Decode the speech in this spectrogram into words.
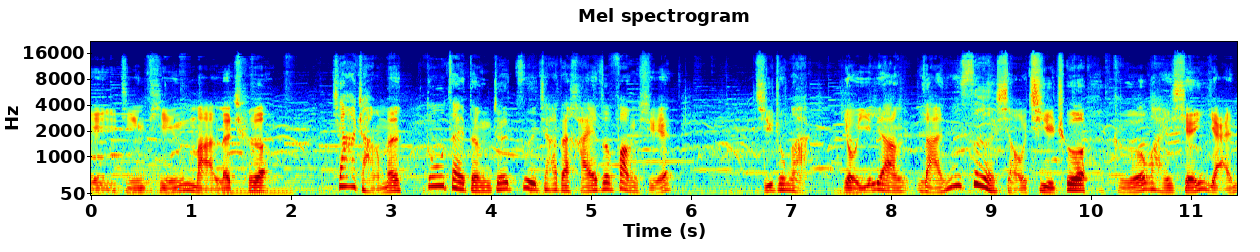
也已经停满了车，家长们都在等着自家的孩子放学。其中啊有一辆蓝色小汽车格外显眼，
